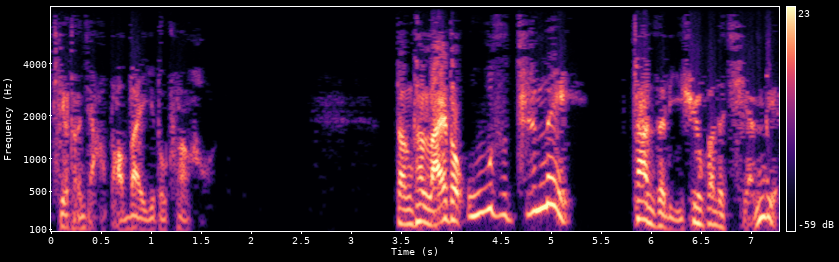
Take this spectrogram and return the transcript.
铁船甲把外衣都穿好了。等他来到屋子之内，站在李寻欢的前边，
